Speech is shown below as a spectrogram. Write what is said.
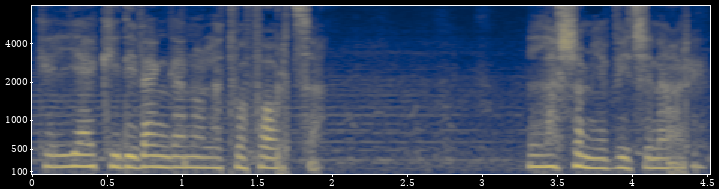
Che gli echi divengano la tua forza. Lasciami avvicinare.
